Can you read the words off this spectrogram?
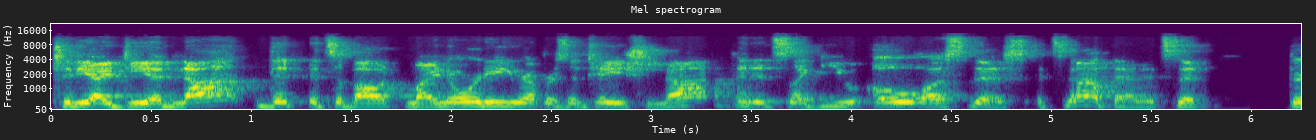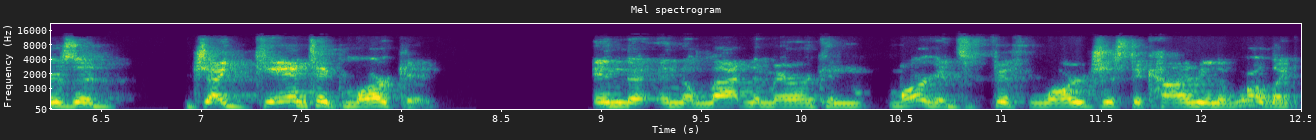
to the idea not that it's about minority representation, not that it's like you owe us this. It's not that. It's that there's a gigantic market in the in the Latin American market. It's fifth largest economy in the world. Like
